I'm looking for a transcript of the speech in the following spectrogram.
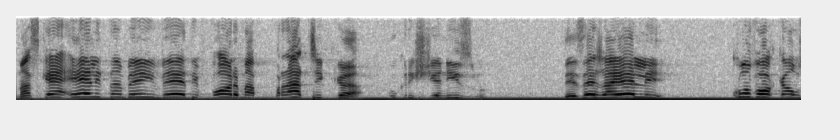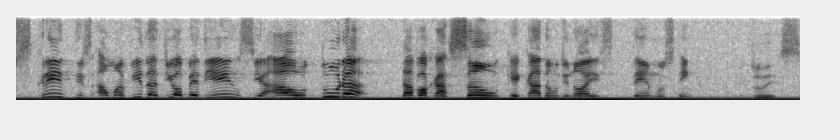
mas quer ele também ver de forma prática o cristianismo. Deseja ele convocar os crentes a uma vida de obediência à altura da vocação que cada um de nós temos em Jesus.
